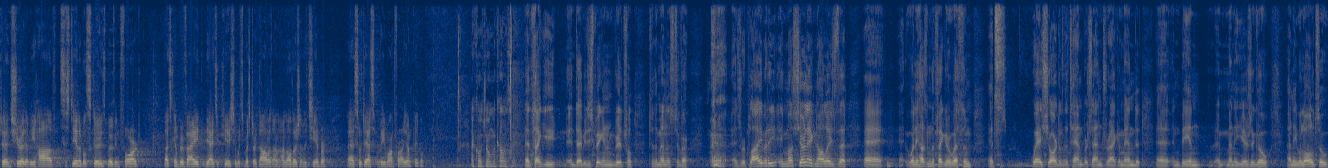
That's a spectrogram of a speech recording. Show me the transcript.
to ensure that we have sustainable schools moving forward that can provide the education which Mr Dallat and, and others in the chamber uh, so desperately want for our young people. I call John McCallister. Uh, thank you, uh, Deputy Speaker, I'm grateful to the Minister for his reply, but he, he must surely acknowledge that, uh, well, he hasn't the figure with him. It's way short of the 10% recommended uh, in Bain many years ago. And he will also,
